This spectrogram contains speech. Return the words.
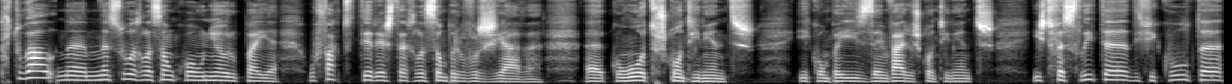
Portugal, na, na, sua relação com a União Europeia, o facto de ter esta relação privilegiada uh, com outros continentes e com países em vários continentes, isto facilita, dificulta,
